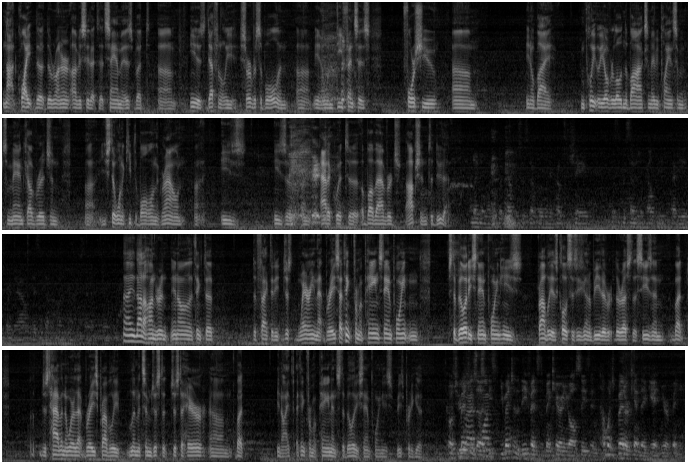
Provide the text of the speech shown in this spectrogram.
not quite the, the runner, obviously, that, that Sam is, but um, he is definitely serviceable. And, uh, you know, when defenses force you, um, you know, by completely overloading the box and maybe playing some, some man coverage, and uh, you still want to keep the ball on the ground, uh, he's, he's a, an adequate to above average option to do that. I know you don't like but numbers and stuff, but when it comes to Shane, what's the percentage of healthy that he is right now? Is it not a hundred? Uh, he's not hundred, you know. I think that the fact that he just wearing that brace, I think from a pain standpoint and stability standpoint, he's probably as close as he's going to be the, the rest of the season. But just having to wear that brace probably limits him just a, just a hair. Um, but you know, I, I think from a pain and stability standpoint, he's he's pretty good. Coach, you You mentioned the, you mentioned the defense has been carrying you all season. How much better can they get, in your opinion?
